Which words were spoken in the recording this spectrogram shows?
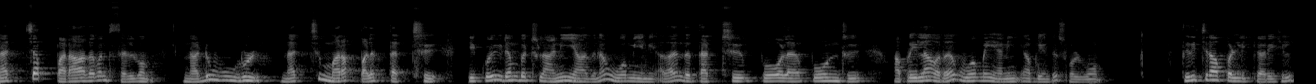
நச்சப்படாதவன் செல்வம் நடுவூருள் நச்சு மரப்பழுத்தற்று இக்குறள் இடம்பெற்றுள்ள அணி யாதுன்னா ஓமை அணி. அதாவது இந்த தற்று போல போன்று அப்படிலாம் வர ஓமை அணி அப்படின்ட்டு சொல்வோம். திருச்சிராப்பள்ளிக்கு அருகில்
